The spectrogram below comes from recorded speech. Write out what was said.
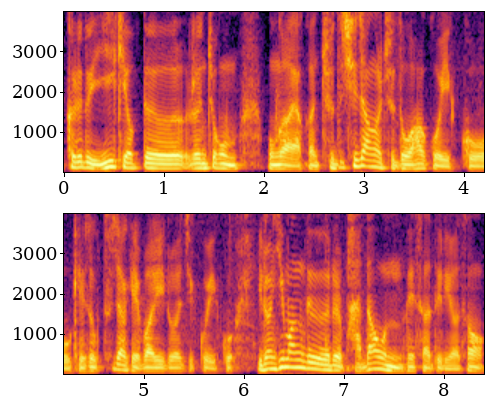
그래도 이 기업들은 조금 뭔가 약간 주, 시장을 주도하고 있고 계속 투자 개발이 이루어지고 있고 이런 희망들을 받아온 회사들이어서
